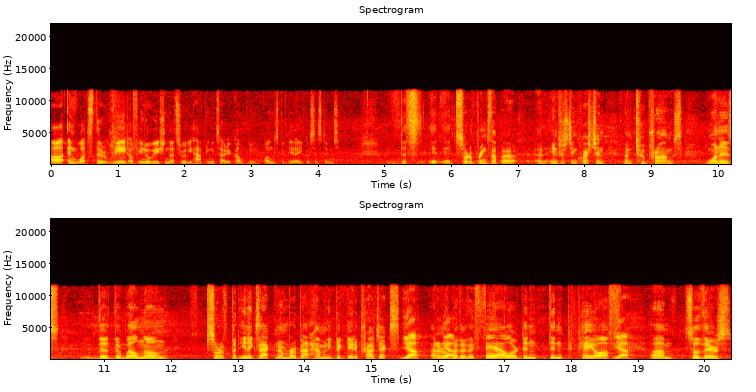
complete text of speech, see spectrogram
uh, and what's the rate of innovation that's really happening inside your company on these big data ecosystems? This, it, it sort of brings up a, an interesting question on two prongs. One is the, the well-known sort of but inexact number about how many big data projects. Yeah. I don't know yeah. whether they fail or didn't didn't pay off. Yeah. Um, so there's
